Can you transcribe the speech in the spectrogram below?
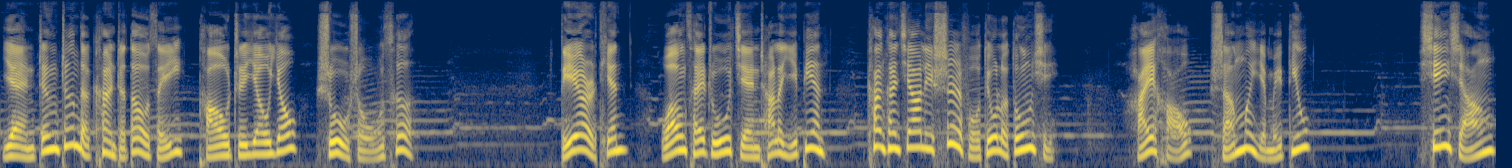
眼睁睁地看着盗贼逃之夭夭，束手无策。第二天，王财主检查了一遍，看看家里是否丢了东西，还好，什么也没丢。心想：“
